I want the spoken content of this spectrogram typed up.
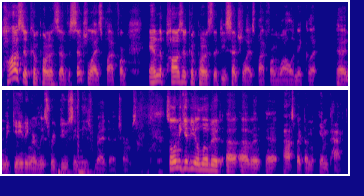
positive components of the centralized platform and the positive components of the decentralized platform while neglect, uh, negating or at least reducing these red uh, terms. So let me give you a little bit uh, of an uh, aspect on the impact.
